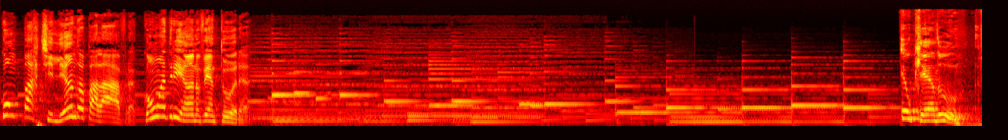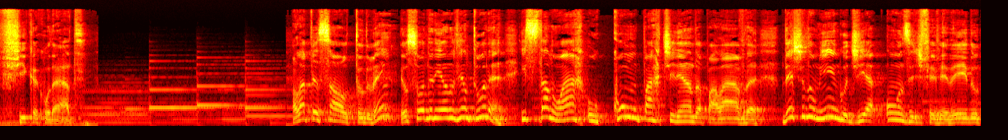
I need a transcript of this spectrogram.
Compartilhando a Palavra com Adriano Ventura. Eu quero, fica curado. Olá pessoal, tudo bem? Eu sou Adriano Ventura. Está no ar o Compartilhando a Palavra. Deste domingo, dia 11 de fevereiro,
